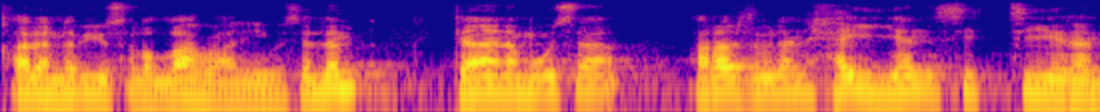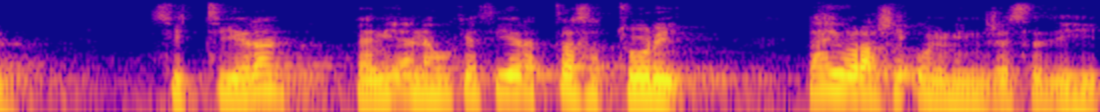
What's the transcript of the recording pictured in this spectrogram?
قال النبي صلى الله عليه وسلم كان موسى رجلا حيا ستيرا. ستيرا يعني أنه كثير التستر. لا يرى شيء من جسده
